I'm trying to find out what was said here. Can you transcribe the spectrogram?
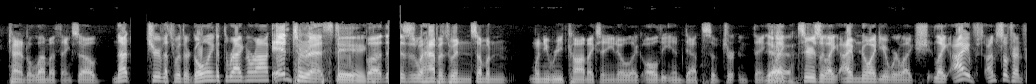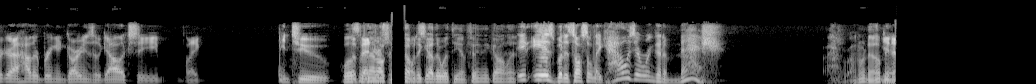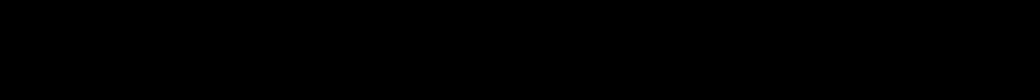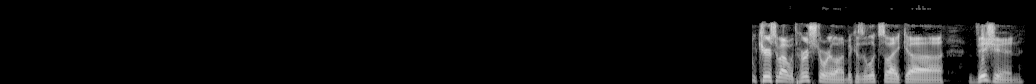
kind of dilemma thing. So not sure if that's where they're going with the Ragnarok. Interesting. But this is what happens when someone when you read comics and you know like all the in depths of certain things. Yeah. Like seriously, like I have no idea where like sh- like I've I'm still trying to figure out how they're bringing Guardians of the Galaxy like into well, isn't that all Avengers. coming that together with the Infinity Gauntlet? It is, but it's also like how is everyone gonna mesh? I don't know, You I'm curious about with her storyline because it looks like uh, Vision.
